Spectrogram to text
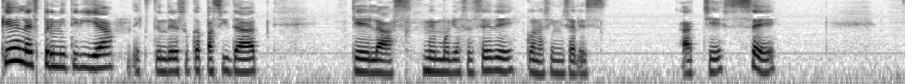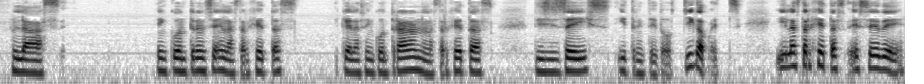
que les permitiría extender su capacidad que las memorias SD con las iniciales HC las encontrense en las tarjetas que las encontraran en las tarjetas 16 y 32 GB y las tarjetas SD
